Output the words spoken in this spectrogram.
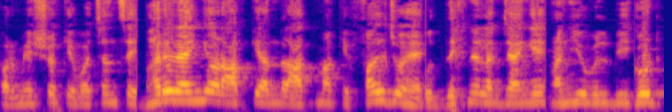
परमेश्वर के वचन से भरे रहेंगे और आपके अंदर आत्मा के फल जो है, वो दिखने लग जाएँगे and you will be good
